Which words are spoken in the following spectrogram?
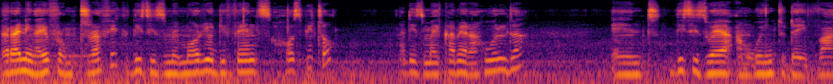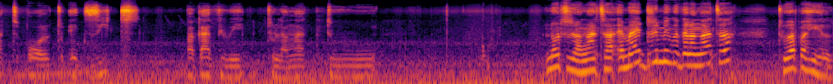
running away from traffic. This is Memorial Defense Hospital. That is my camera holder and this is where I'm going to divert all to exit Mbagathi Way to Langata to not Langata. Am I dreaming with Langata? To Upper Hill.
